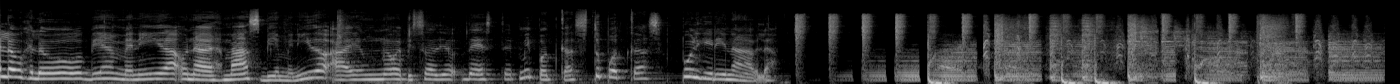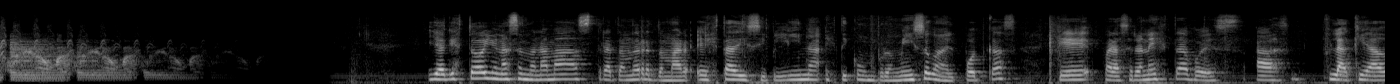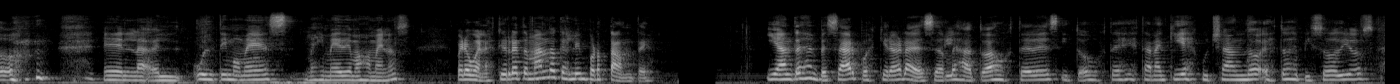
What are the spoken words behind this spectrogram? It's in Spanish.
Hello, hello, bienvenida una vez más, bienvenido a un nuevo episodio de este, mi podcast, tu podcast, Pulguirina Habla. Ya que estoy una semana más tratando de retomar esta disciplina, este compromiso con el podcast, que para ser honesta, pues flaqueado en el último mes, mes y medio más o menos. Pero bueno, estoy retomando que es lo importante. Y antes de empezar, pues quiero agradecerles a todas ustedes y todos ustedes que están aquí escuchando estos episodios,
